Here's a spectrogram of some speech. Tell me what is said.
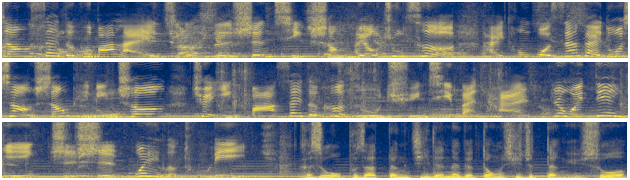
将“赛德克巴莱”几个字申请商标注册，还通过三百多项商品名称，却引发赛德克族群起反弹，认为电影只是为了图利。可是我不知道登记的那个东西，就等于说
